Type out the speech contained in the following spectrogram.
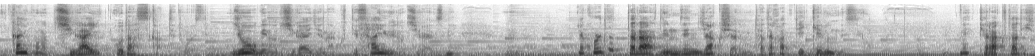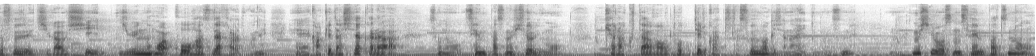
うん、いかにこの違いを出すかってとこです。上下の違いじゃなくて左右の違いですね、うん、でこれだったら全然弱者でも戦っていけるんですよ。ね、キャラクターって人それぞれ違うし自分の方が後発だからとかね、えー、駆け出しだからその先発の人よりもキャラクターが劣ってるかっていったらそういうわけじゃないと思うんですね。うんむしろその先発の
